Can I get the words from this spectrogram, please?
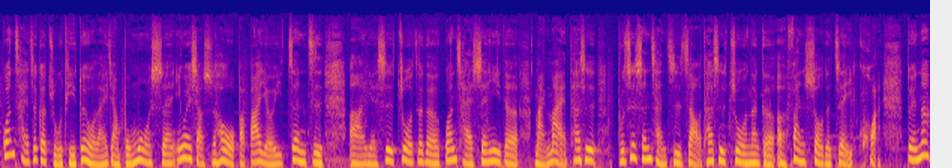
棺材这个主题对我来讲不陌生，因为小时候我爸爸有一阵子啊、也是做这个棺材生意的买卖，他是不是生产制造？他是做那个呃贩售的这一块。对，那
